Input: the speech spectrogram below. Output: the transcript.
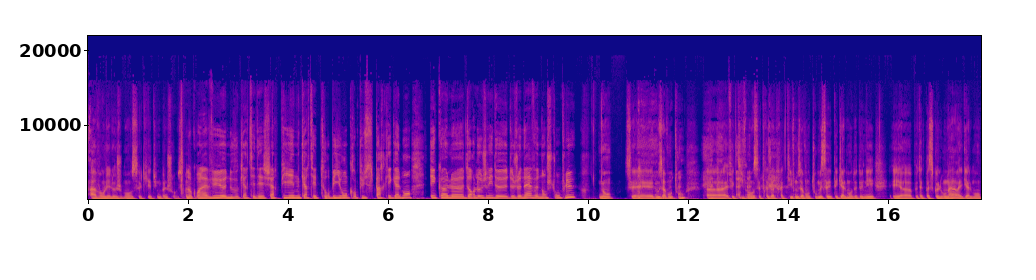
avant les logements, ce qui est une bonne chose. Donc on l'a vu, nouveau quartier des Cherpines, quartier de Tourbillon, campus parc également, école d'horlogerie de, de Genève, n'en jetons plus? Non, nous avons tout, euh, effectivement, c'est très attractif. Nous avons tout, mais c'est également de donner et euh, peut-être parce que l'on a également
